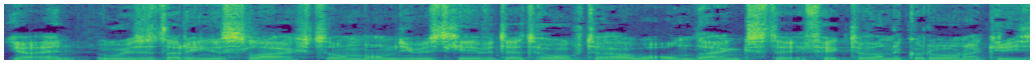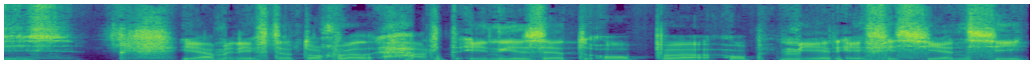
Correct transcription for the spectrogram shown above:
Ja, en hoe is het daarin geslaagd om, om die winstgevendheid hoog te houden, ondanks de effecten van de coronacrisis? Ja, men heeft er toch wel hard ingezet op, uh, op meer efficiëntie.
